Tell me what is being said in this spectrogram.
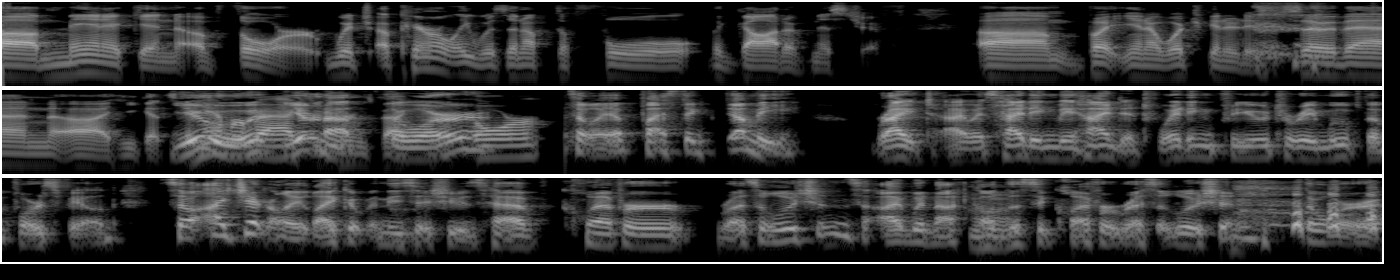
uh, mannequin of Thor, which apparently was enough to fool the god of mischief. Um, but you know what you're gonna do. So then uh, he gets the You- hammer back. you're not turns back into Thor. Thor. Only a plastic dummy. Right, I was hiding behind it, waiting for you to remove the force field. So I generally like it when these issues have clever resolutions. I would not call Mhm. this a clever resolution. Thor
